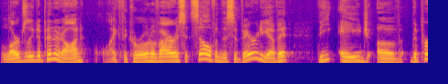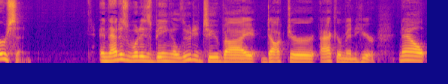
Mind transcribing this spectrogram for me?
largely dependent on, like the coronavirus itself and the severity of it, the age of the person. And that is what is being alluded to by Dr. Ackerman here. Now,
